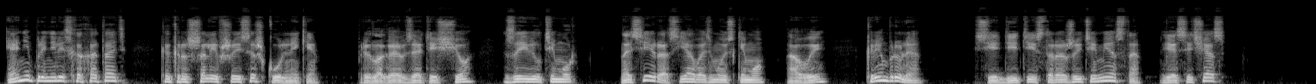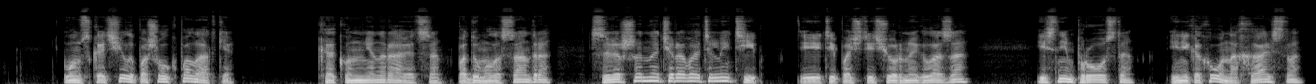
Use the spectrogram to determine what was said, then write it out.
И они принялись хохотать, как расшалившиеся школьники. «Предлагаю взять еще», — заявил Тимур. «На сей раз я возьму эскимо, а вы — крем-брюле. Сидите и сторожите место, я сейчас». Он вскочил и пошел к палатке. «Как он мне нравится», — подумала Сандра, — «совершенно очаровательный тип, и эти почти черные глаза, и с ним просто, и никакого нахальства».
